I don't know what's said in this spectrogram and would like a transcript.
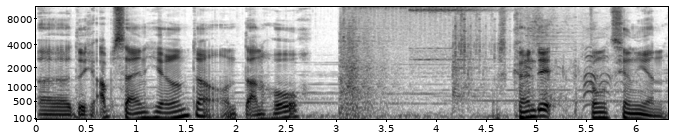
äh, durch Abseilen hier runter und dann hoch. Das könnte funktionieren.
